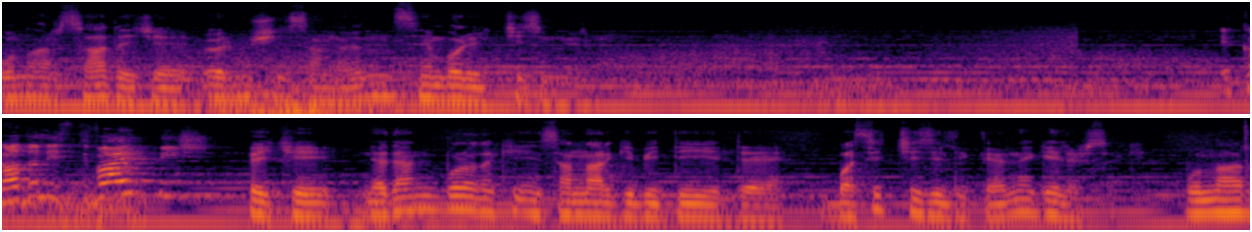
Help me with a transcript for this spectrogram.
Bunlar sadece ölmüş insanların sembolik çizimleri. E kadın istifa etmiş. Peki neden buradaki insanlar gibi değil de basit çizildiklerine gelirsek? Bunlar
